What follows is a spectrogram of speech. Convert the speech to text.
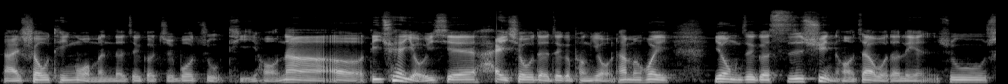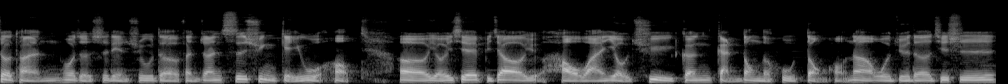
来收听我们的这个直播主题齁，那呃，的确有一些害羞的这个朋友，他们会用这个私讯齁，在我的脸书社团或者是脸书的粉专私讯给我齁，呃，有一些比较好玩、有趣跟感动的互动齁，那我觉得其实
